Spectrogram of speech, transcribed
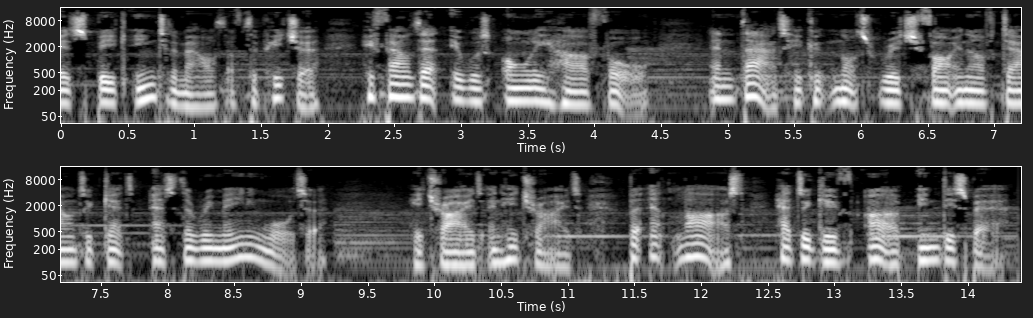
its beak into the mouth of the pitcher, he found that it was only half full, and that he could not reach far enough down to get at the remaining water. He tried and he tried, but at last had to give up in despair.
